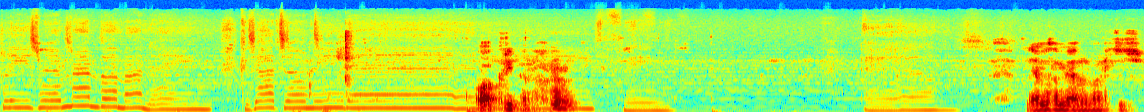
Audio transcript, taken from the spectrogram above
Please remember Nie mam zamiaru walczyć,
